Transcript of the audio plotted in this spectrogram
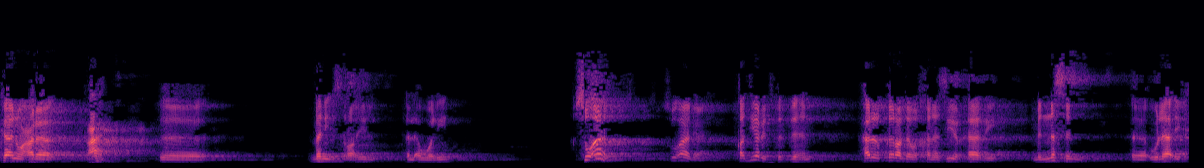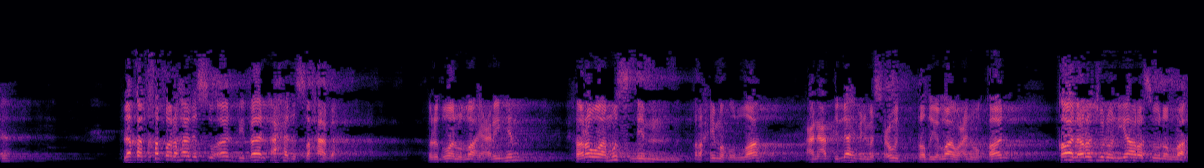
كانوا على عهد آه، بني إسرائيل الأولين. سؤال سؤال يعني قد يرد في الذهن هل القردة والخنازير هذه من نسل آه، أولئك؟ لقد خطر هذا السؤال ببال أحد الصحابة رضوان الله عليهم فروى مسلم رحمه الله عن عبد الله بن مسعود رضي الله عنه قال قال رجل يا رسول الله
